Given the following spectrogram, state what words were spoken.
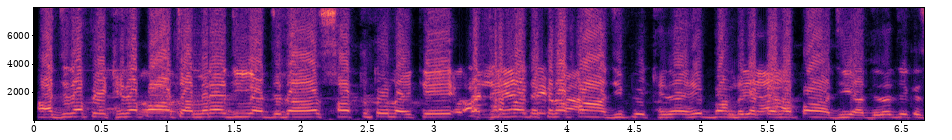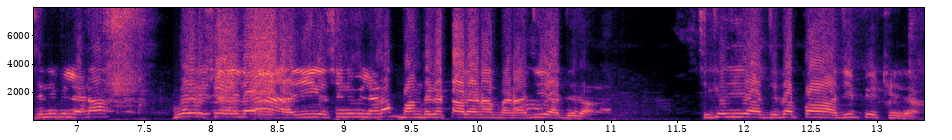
ਅੱਜ ਦਾ ਪੇਠੇ ਦਾ ਭਾਅ ਚੱਲ ਰਿਹਾ ਜੀ ਅੱਜ ਦਾ 7 ਤੋਂ ਲੈ ਕੇ 8 ਰੁਪਏ ਤੱਕ ਦਾ ਭਾਅ ਜੀ ਪੇਠੇ ਦਾ। ਇਹ ਬੰਦ ਗੱਟੇ ਦਾ ਭਾਅ ਜੀ ਅੱਜ ਦਾ। ਜੇ ਕਿਸੇ ਨੇ ਵੀ ਲੈਣਾ ਹੋਲਸੇਲ ਦਾ ਰੇਟ ਆ ਜੀ। ਕਿਸੇ ਨੇ ਵੀ ਲੈਣਾ, ਬੰਦ ਗੱਟਾ ਲੈਣਾ ਪੈਣਾ ਜੀ ਅੱਜ ਦਾ। ਠੀਕ ਹੈ ਜੀ, ਅੱਜ ਦਾ ਭਾਅ ਜੀ ਪੇਠੇ ਦਾ।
